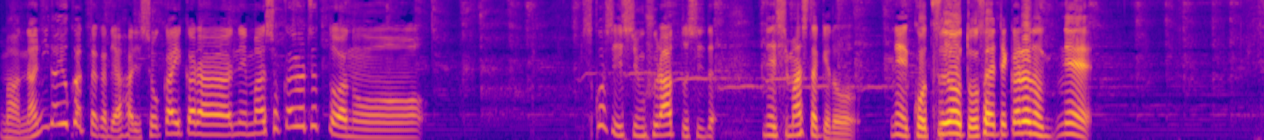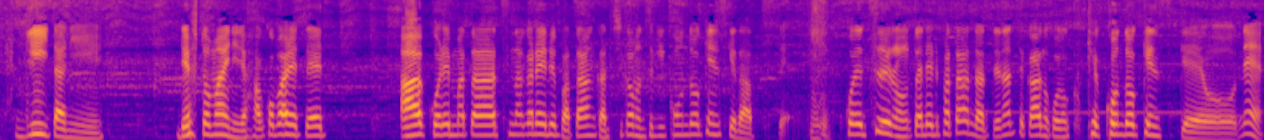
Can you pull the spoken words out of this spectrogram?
うん、まあ何が良かったかでやはり初回からね、まあ初回はちょっとあのー、少し一瞬フラッとしね、しましたけど、ね、こうツーアウト抑えてからのね、ギータに、レフト前に運ばれてああ、これまた繋がれるパターンか。しかも次近藤健介だっつって。これ通路打たれるパターンだってなってからのこの近藤健介をね、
